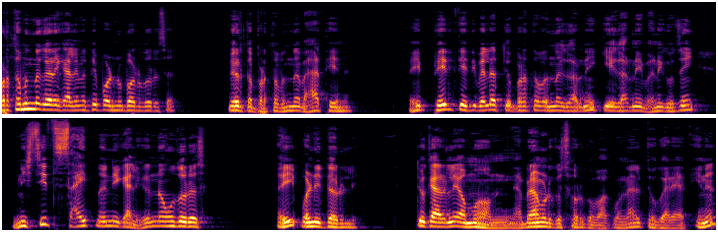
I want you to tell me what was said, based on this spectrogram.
व्रतबन्ध गरेकाले मात्रै पढ्नु पर्दो रहेछ। मेरो त व्रतबन्ध भएको थिएन। है फेरि त्यति बेला त्यो व्रतबन्ध गर्ने के गर्ने भनेको चाहिँ निश्चित साहित्य ननिकालेको नहुँदो रहेछ। है पण्डितहरूले। त्यो कारणले अब म ब्राह्मणको छोरको भएको हुनाले त्यो गरेका थिइनँ।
